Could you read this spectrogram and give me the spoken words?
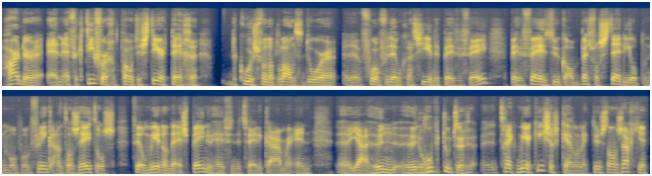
harder en effectiever geprotesteerd tegen de koers van het land door eh Forum voor Democratie en de PVV. PVV is natuurlijk al best wel steady op een, op een flink aantal zetels. Veel meer dan de SP nu heeft in de Tweede Kamer. En eh, ja, hun, hun roeptoeter eh, trekt meer kiezers kennelijk. Dus dan zag je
